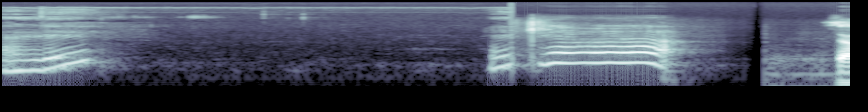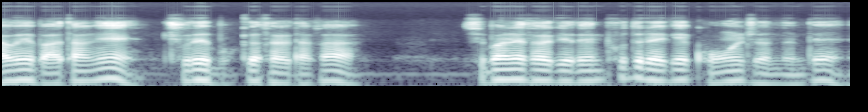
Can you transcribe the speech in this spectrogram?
빨리? 와. 야외 마당에 줄에 묶여 살다가 집안에 살게 된 푸들에게 공을 줬는데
